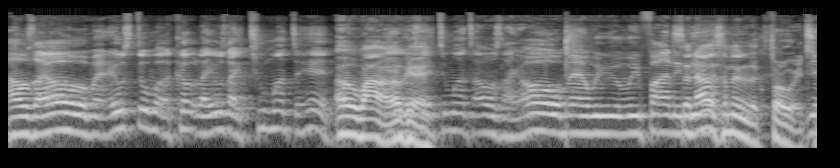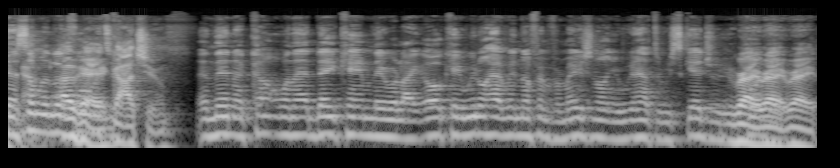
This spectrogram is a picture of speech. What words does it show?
I was like, "Oh man!" It was still a couple, like it was like two months ahead. Oh, wow, Yeah, it was okay. like two months. I was like, "Oh man, we we finally." So now it's something to look forward to. Yeah, now. something to look okay, forward to. got you. And then when that day came, they were like, "Okay, we don't have enough information on you. We're gonna have to reschedule you." Right, right, right.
